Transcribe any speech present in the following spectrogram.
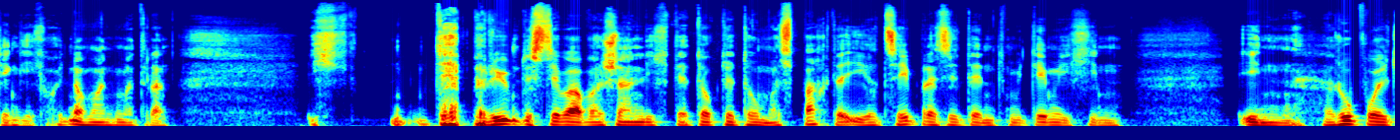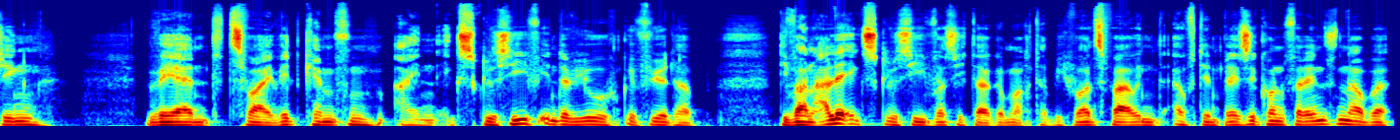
denke ich heute noch manchmal dran. Ich, der berühmteste war wahrscheinlich der Dr. Thomas Bach, der IOC-Präsident, mit dem ich in, in Ruhpolding während zwei Wettkämpfen ein Exklusivinterview geführt habe. Die waren alle exklusiv, was ich da gemacht habe. Ich war zwar auf den Pressekonferenzen, aber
